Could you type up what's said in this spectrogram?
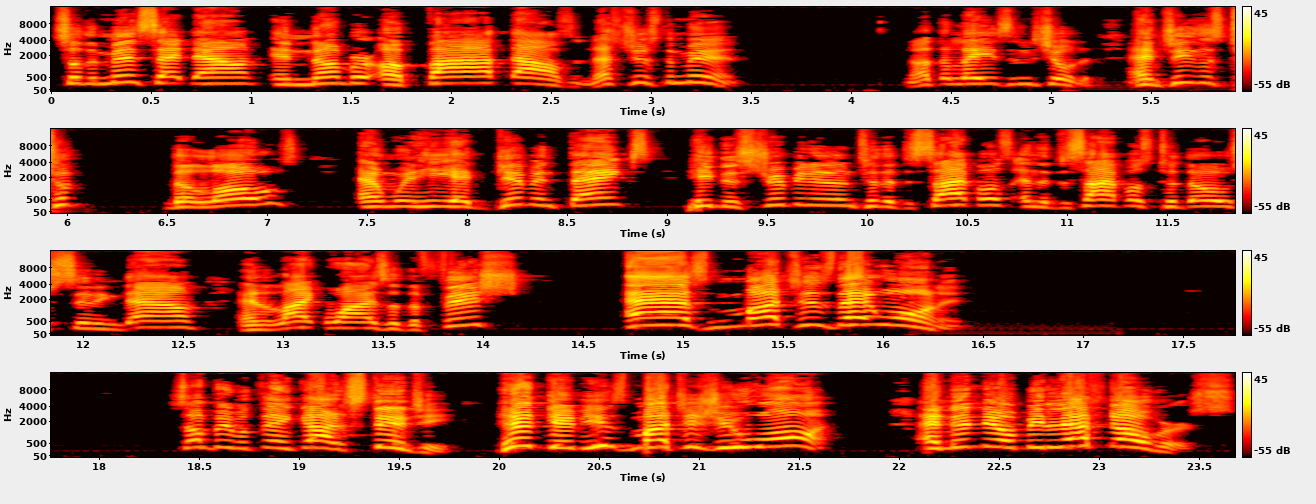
so the men sat down in number of 5,000. That's just the men, not the ladies and the children. And Jesus took the loaves, and when he had given thanks, he distributed them to the disciples, and the disciples to those sitting down, and likewise of the fish, as much as they wanted. Some people think God is stingy. He'll give you as much as you want. And then there'll be leftovers.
